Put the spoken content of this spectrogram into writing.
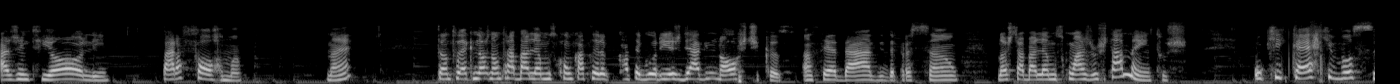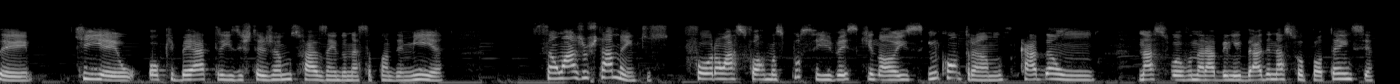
a gente olhe para a forma, né? Tanto é que nós não trabalhamos com cate- categorias diagnósticas, ansiedade, depressão, nós trabalhamos com ajustamentos. O que quer que você, que eu ou que Beatriz estejamos fazendo nessa pandemia são ajustamentos. Foram as formas possíveis que nós encontramos, cada um na sua vulnerabilidade e na sua potência,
